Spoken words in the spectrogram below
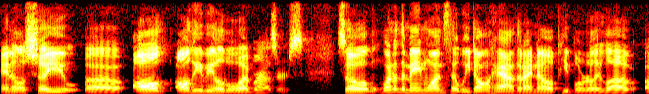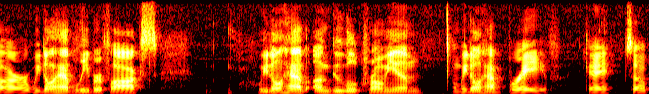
and it'll show you uh, all all the available web browsers. So one of the main ones that we don't have that I know people really love are we don't have LibreWolf, we don't have Ungoogle Chromium, and we don't have Brave. Okay, so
